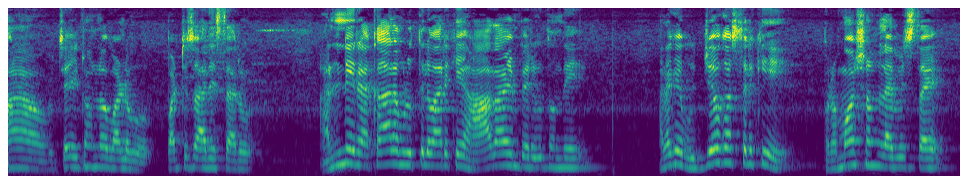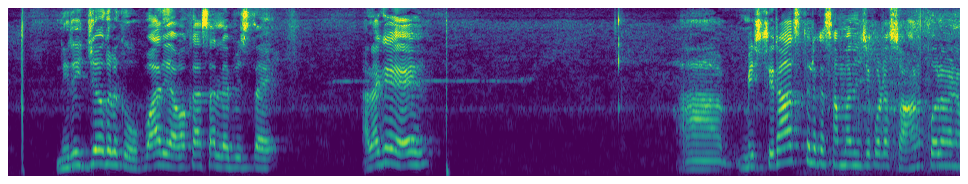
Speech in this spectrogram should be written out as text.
క- చేయటంలో వాళ్ళు పట్టు సాధిస్తారు. అన్ని రకాల వృత్తుల వారికి ఆదాయం పెరుగుతుంది. అలాగే ఉద్యోగస్తులకి ప్రమోషన్ లభిస్తాయి నిరుద్యోగులకు ఉపాధి అవకాశాలు లభిస్తాయి. అలాగే మీ స్థిరాస్తులకు సంబంధించి కూడా సానుకూలమైన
